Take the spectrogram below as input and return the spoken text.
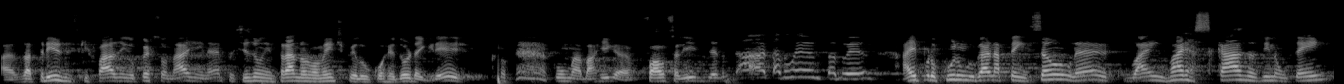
as atrizes que fazem o personagem, né, precisam entrar normalmente pelo corredor da igreja com uma barriga falsa ali, dizendo, ah, tá doendo, tá doendo. Aí procura um lugar na pensão, né, vai em várias casas e não tem.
